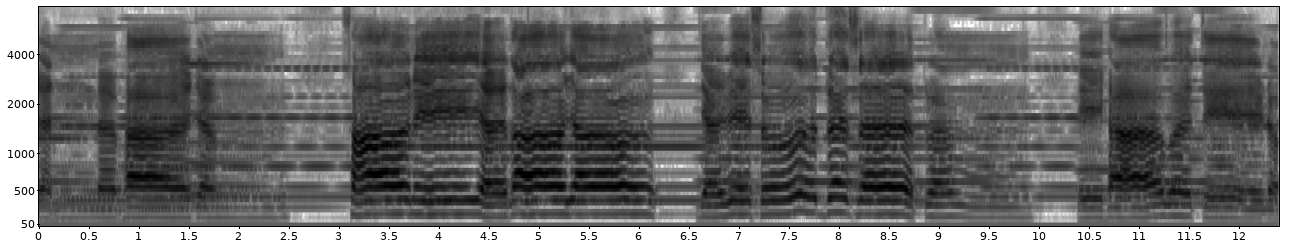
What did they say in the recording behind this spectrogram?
जन्मभाजम् साने यदाय जविशुद्धसत्वम् इहावतीर्णो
